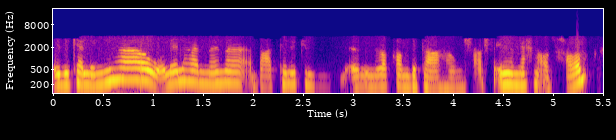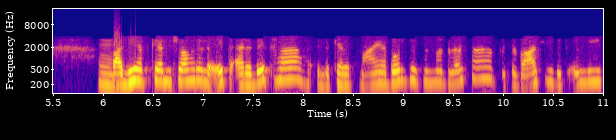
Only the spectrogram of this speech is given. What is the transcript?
وكلميها وقولي لها إن أنا بعت لك الرقم بتاعها ومش عارفة إيه وإن إحنا أصحاب. بعديها بكام شهر لقيت قريبتها اللي كانت معايا برضه في المدرسة بتبعت لي بتقول لي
